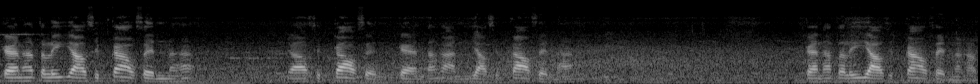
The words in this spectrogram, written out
แกนฮัตเตอริยาว 19 เซนนะฮะ ยาว 19 เซน แกนทั้งอันยาว 19 เซนนะฮะ แกนฮัตเตอริยาว 19 เซนนะครับ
